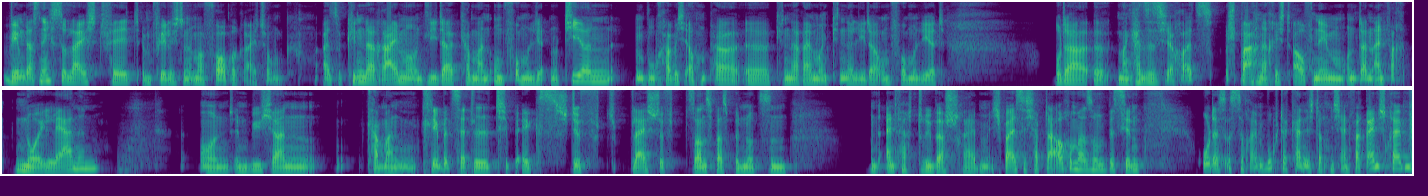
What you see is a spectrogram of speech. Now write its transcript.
Wem das nicht so leicht fällt, empfehle ich dann immer Vorbereitung. Also Kinderreime und Lieder kann man umformuliert notieren. Im Buch habe ich auch ein paar äh, Kinderreime und Kinderlieder umformuliert. Oder äh, man kann sie sich auch als Sprachnachricht aufnehmen und dann einfach neu lernen. Und in Büchern kann man Klebezettel, Tippex, Stift, Bleistift, sonst was benutzen und einfach drüber schreiben. Ich weiß, ich habe da auch immer so ein bisschen, oh, das ist doch ein Buch, da kann ich doch nicht einfach reinschreiben.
